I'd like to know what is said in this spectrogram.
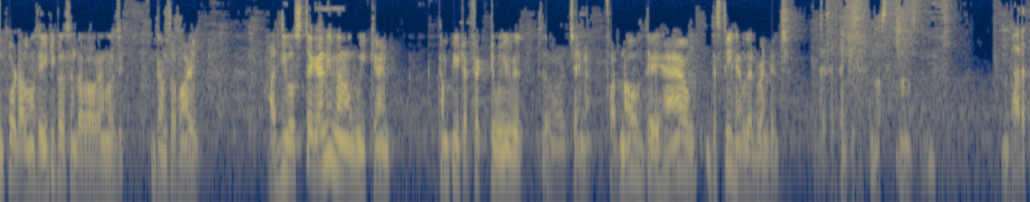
import almost eighty percent of our energy in terms of oil అది వస్తే కానీ మనం we can compete effectively with China for now they have they still have the advantage okay sir thank you sir నమస్తే నమస్తే భారత్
